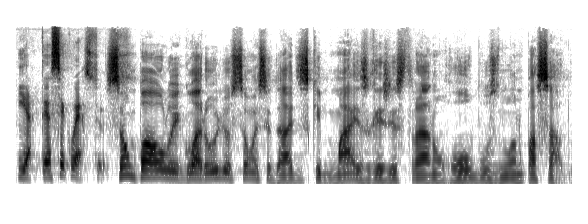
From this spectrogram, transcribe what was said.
e até sequestros. São Paulo e Guarulhos são as cidades que mais registraram roubos no ano passado.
